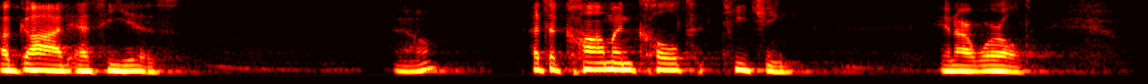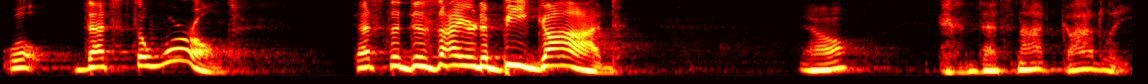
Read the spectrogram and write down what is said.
a God as he is. You know? That's a common cult teaching in our world. Well, that's the world. That's the desire to be God. You know? That's not godly.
